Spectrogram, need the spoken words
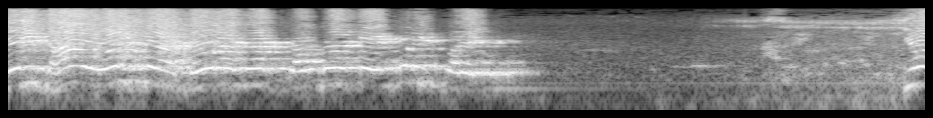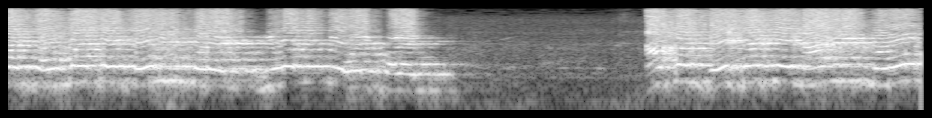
गेली दहा वर्ष दोन हजार चौदा ते एकोणीस पर्यंत किंवा चौदा ते चोवीसपर्यंत निवडणुकी होईपर्यंत आपण देशाचे नागरिक म्हणून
